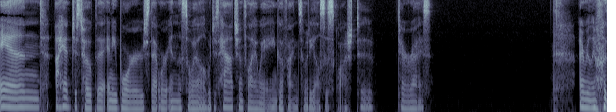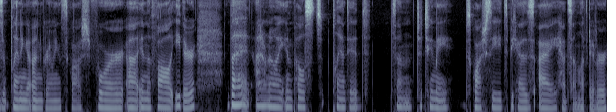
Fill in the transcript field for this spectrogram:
And I had just hoped that any borers that were in the soil would just hatch and fly away and go find somebody else's squash to terrorize. I really wasn't planning on growing squash for uh, in the fall either. But I don't know, I impulse planted some Tatume squash seeds because I had some left over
